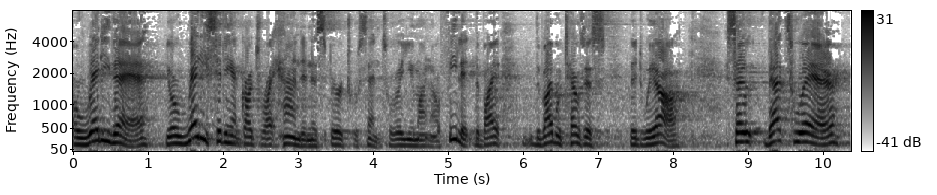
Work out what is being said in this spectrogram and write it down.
Already there, you're already sitting at God's right hand in a spiritual sense, although you might not feel it. The Bible, the Bible tells us that we are. So that's where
